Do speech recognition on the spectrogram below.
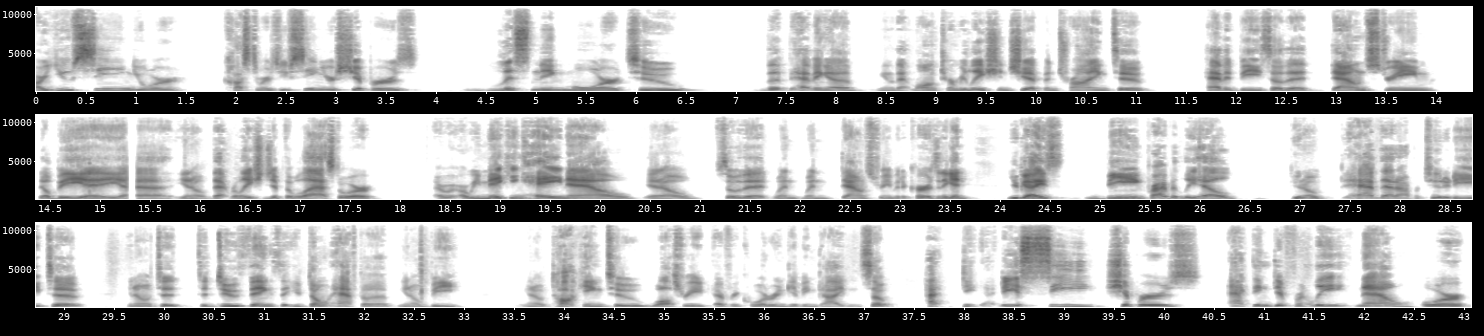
Are you seeing your customers? You seeing your shippers listening more to the having a you know that long term relationship and trying to have it be so that downstream there'll be a uh, you know that relationship that will last or are, we making hay now you know so that when when downstream it occurs? And again you guys being privately held you know have that opportunity to you know to to do things that you don't have to you know be you know talking to wall street every quarter and giving guidance. So how, do, do you see shippers acting differently now or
